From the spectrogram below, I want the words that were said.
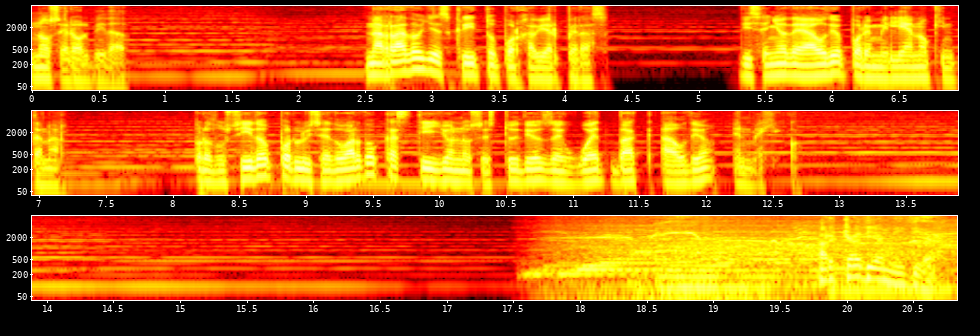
no será olvidado. Narrado y escrito por Javier Peraza. Diseño de audio por Emiliano Quintanar. Producido por Luis Eduardo Castillo en los estudios de Wetback Audio en México. Arcadia Media.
